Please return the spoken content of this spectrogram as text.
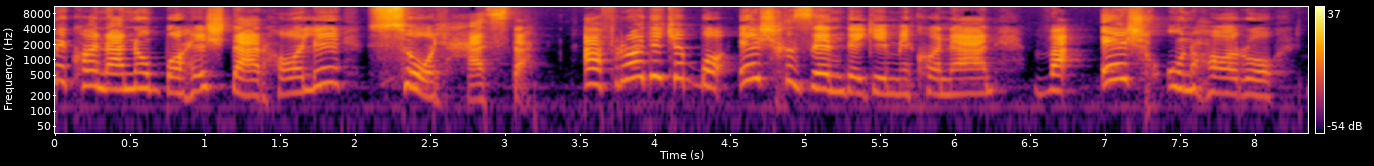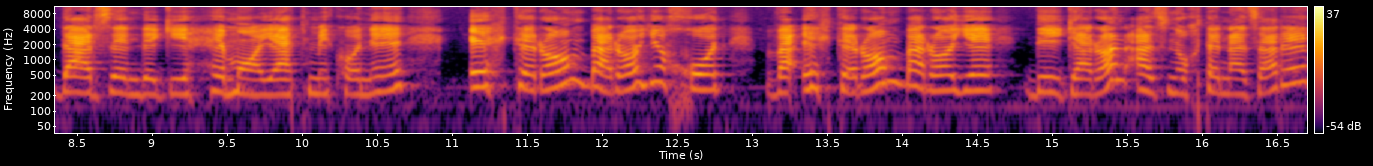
می‌کنن و باهش در حال صلح هستن. افرادی که با عشق زندگی می‌کنن و عشق اونها رو در زندگی حمایت می‌کنه احترام برای خود و احترام برای دیگران از نقطه نظر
